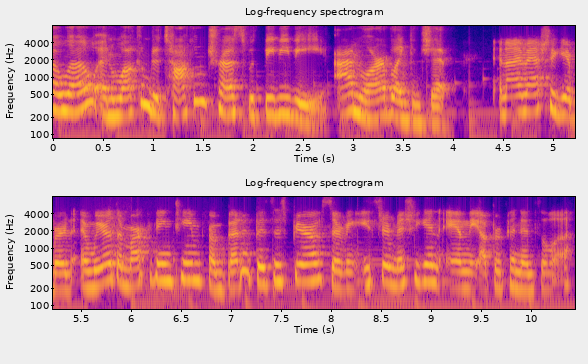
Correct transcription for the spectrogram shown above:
Hello, and welcome to Talking Trust with BBB. I'm Laura Blankenship. And I'm Ashley Gibbard, and we are the marketing team from Better Business Bureau serving Eastern Michigan and the Upper Peninsula.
